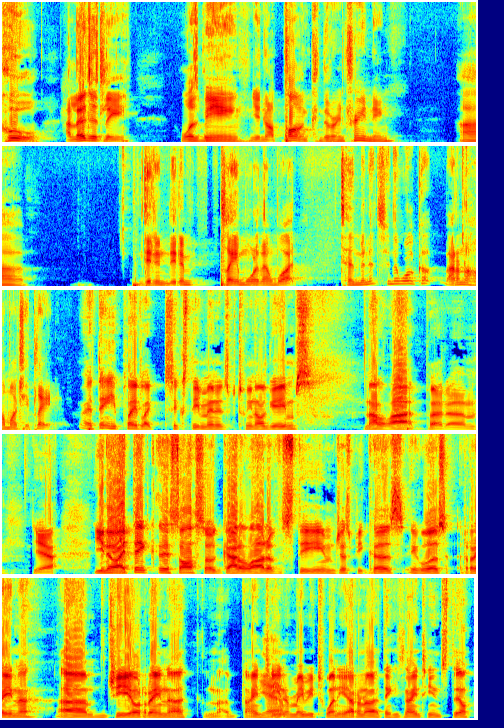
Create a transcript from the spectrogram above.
who allegedly was being you know a punk during training, uh, didn't didn't play more than what 10 minutes in the World Cup? I don't know how much he played. I think he played like 60 minutes between all games. Not a lot, but um, yeah. You know, I think this also got a lot of steam just because it was Reyna, um, Gio Reyna, 19 yeah. or maybe 20. I don't know. I think he's 19 still.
